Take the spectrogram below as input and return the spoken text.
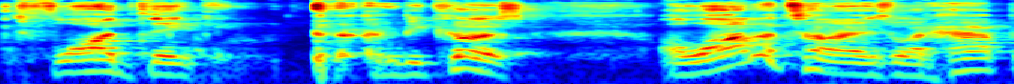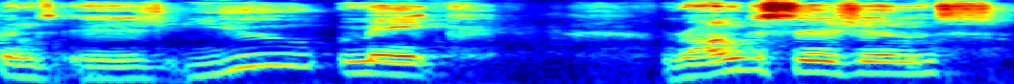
It's flawed thinking because a lot of times what happens is you make wrong decisions,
